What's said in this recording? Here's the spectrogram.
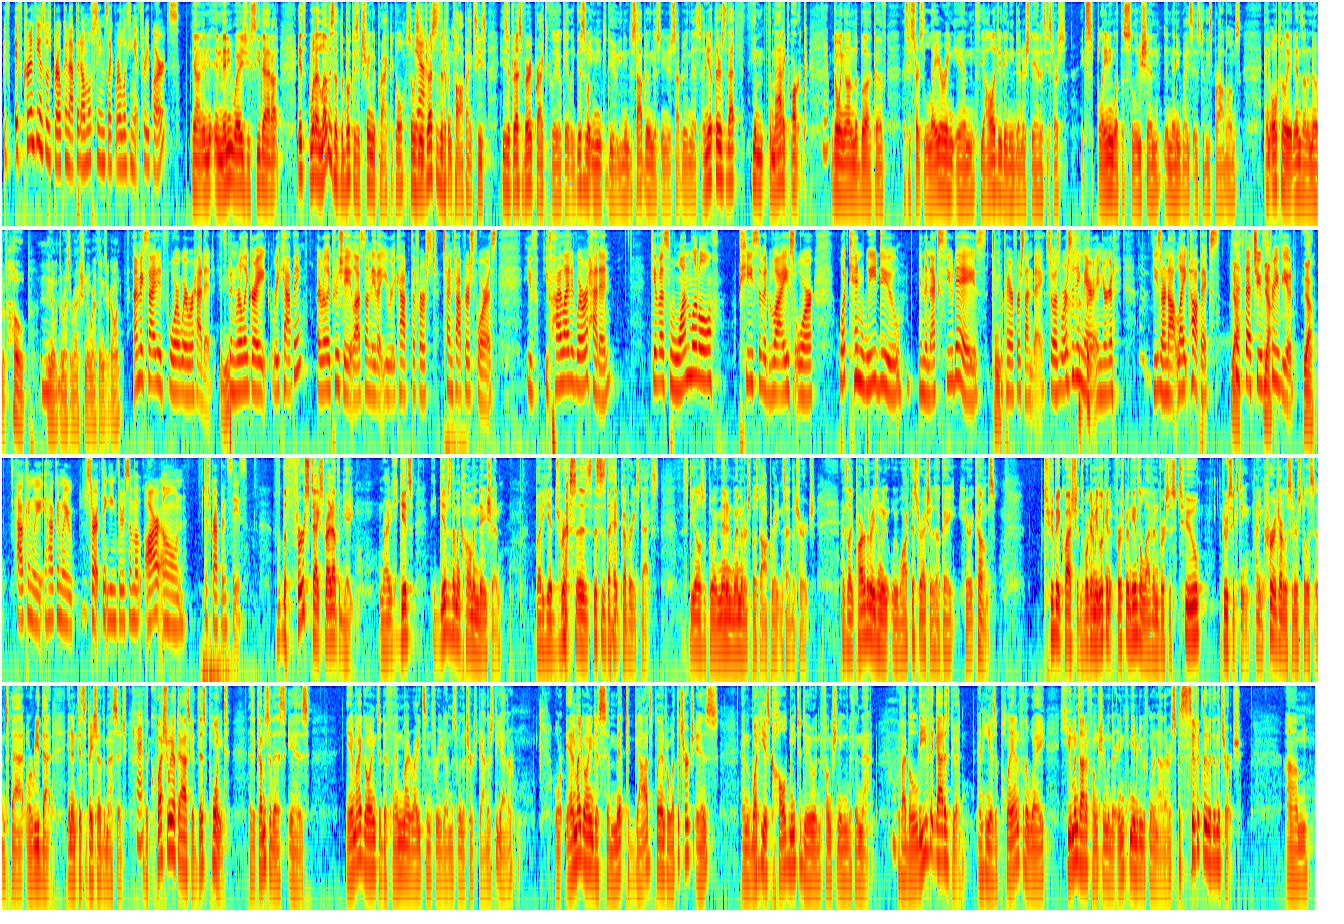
If, if Corinthians was broken up, it almost seems like we're looking at three parts. Yeah, in, in many ways, you see that. Uh, it's what I love is that the book is extremely practical. So as he addresses the different topics, he's he's addressed very practically. Okay, like this is what you need to do. You need to stop doing this. You need to stop doing this. And yet there's that them- thematic arc Yep. going on in the book of as he starts layering in theology they need to understand. As he starts explaining what the solution in many ways is to these problems, and ultimately it ends on a note of hope. You know, with the resurrection and where things are going. I'm excited for where we're headed. It's been really great recapping. I really appreciate last Sunday that you recapped the first 10 chapters for us. You've you've highlighted where we're headed. Give us one little piece of advice or what can we do in the next few days to hmm. prepare for Sunday? So as we're sitting there and you're going to these are not light topics Yeah. that you've Yeah. previewed. Yeah. How can we how can we start thinking through some of our own discrepancies? the first text right out the gate, right? He gives he gives them a commendation, but he addresses this is the head coverings text. This deals with the way men and women are supposed to operate inside the church. And so like part of the reason we, we walk this direction is okay, here it comes. Two big questions. We're going to be looking at 1 Corinthians 11 verses 2 through 16. I'd encourage our listeners to listen to that or read that in anticipation of the message. Okay. But the question we have to ask at this point as it comes to this is Am I going to defend my rights and freedoms when the church gathers together? Or am I going to submit to God's plan for what the church is and what He has called me to do and functioning within that? If I believe that God is good and He has a plan for the way humans ought to function when they're in community with one another, specifically within the church, um,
